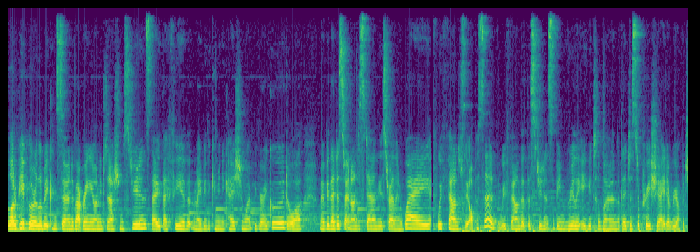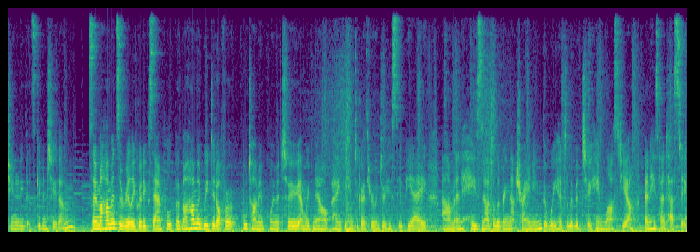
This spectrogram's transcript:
A lot of people are a little bit concerned about bringing on international students. They, they fear that maybe the communication won't be very good or maybe they just don't understand the Australian way. We've found the opposite. We've found that the students have been really eager to learn, that they just appreciate every opportunity that's given to them. So Mohammed's a really good example, but Mohammed we did offer full-time employment to and we've now paying for him to go through and do his CPA um, and he's now delivering that training that we had delivered to him last year and he's fantastic.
